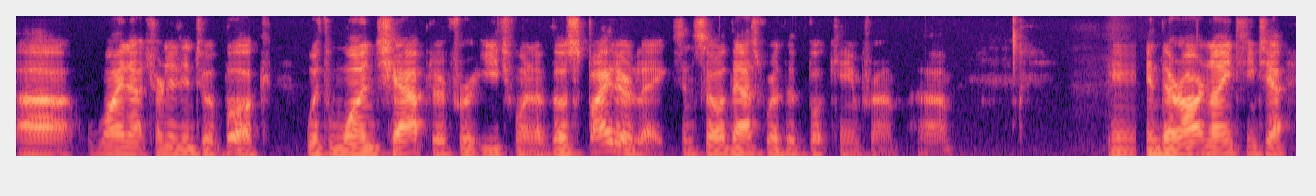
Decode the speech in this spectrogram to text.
uh, why not turn it into a book with one chapter for each one of those spider legs? And so that's where the book came from. Um, and, and, there are 19 chapters.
